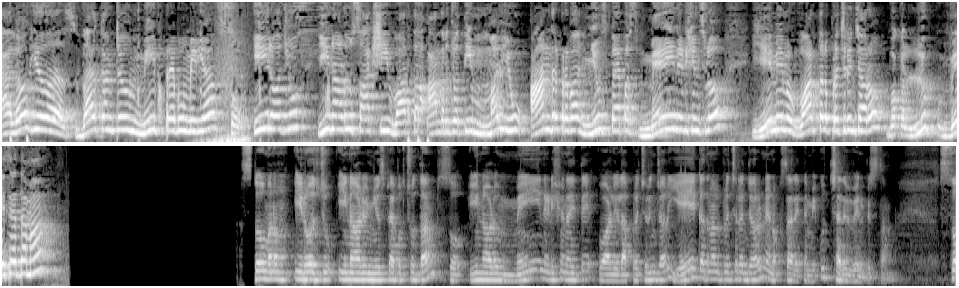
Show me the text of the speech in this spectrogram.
హలో వ్యూవర్స్ వెల్కమ్ టు మీ ప్రభు మీడియా సో ఈ రోజు ఈనాడు సాక్షి వార్త ఆంధ్రజ్యోతి మరియు ఆంధ్రప్రభ న్యూస్ పేపర్స్ మెయిన్ ఎడిషన్స్లో ఏమేమి వార్తలు ప్రచురించారో ఒక లుక్ వేసేద్దామా? సో మనం ఈ రోజు ఈనాడు న్యూస్ పేపర్ చూద్దాం. సో ఈనాడు మెయిన్ ఎడిషన్ అయితే వాళ్ళు ఇలా ప్రచురించారు. ఏ ఏ కథనాలు ప్రచురించారో నేను ఒకసారి అయితే మీకు చదివి వినిపిస్తాను. సో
